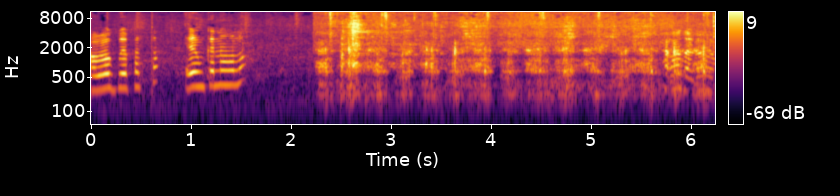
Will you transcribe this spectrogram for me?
অবাক ব্যাপারটা? এরকম কেন হলো খাওয়া দাওয়া খাওয়া।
